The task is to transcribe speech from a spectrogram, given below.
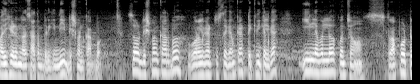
పదిహేడున్నర శాతం పెరిగింది డిష్మన్ కార్బో. సో డిష్మన్ కార్బో ఓవరాల్గా చూస్తే కనుక టెక్నికల్గా ఈ లెవెల్లో కొంచెం సపోర్ట్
